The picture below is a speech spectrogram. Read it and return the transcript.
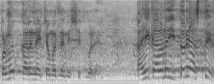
प्रमुख कारण याच्यामधले निश्चितपणे. काही कारणं इतरही असतील.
